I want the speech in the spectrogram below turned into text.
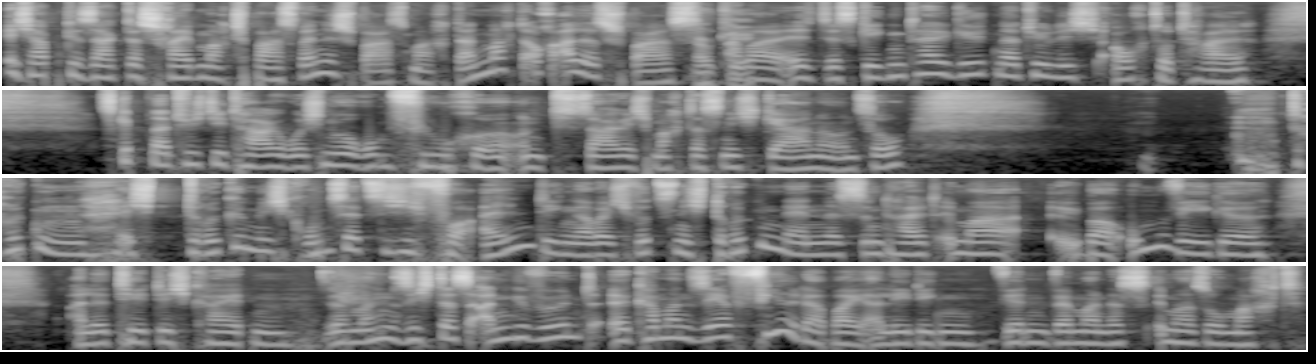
Ich habe gesagt, das Schreiben macht Spaß, wenn es Spaß macht. Dann macht auch alles Spaß. Okay. Aber äh, das Gegenteil gilt natürlich auch total. Es gibt natürlich die Tage, wo ich nur rumfluche und sage, ich mache das nicht gerne und so. Drücken. Ich drücke mich grundsätzlich vor allen Dingen, aber ich würde es nicht drücken nennen. Es sind halt immer über Umwege alle Tätigkeiten. Wenn man sich das angewöhnt, äh, kann man sehr viel dabei erledigen, wenn, wenn man das immer so macht.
